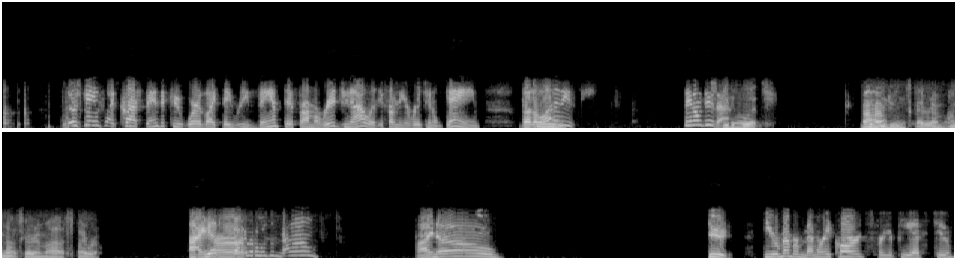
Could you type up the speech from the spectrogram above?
There's games like Crash Bandicoot where like they revamped it from originality from the original game, but a lot of hmm. these they don't do that. Speaking of which, Uh-huh. they're doing Skyrim. I'm not Skyrim. Uh, Spyro. I Yep, heard. Spyro was announced. I know. Dude, do you remember memory cards for your PS2?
